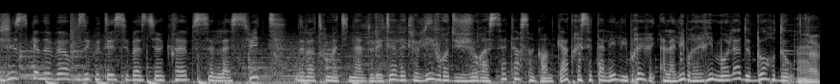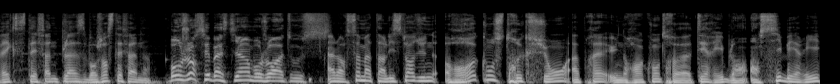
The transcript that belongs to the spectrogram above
Jusqu'à 9h, vous écoutez Sébastien Krebs, la suite de votre matinale de l'été avec le livre du jour à 7h54 et c'est à, à la librairie Mola de Bordeaux. Avec Stéphane Place. Bonjour Stéphane. Bonjour Sébastien, bonjour à tous. Alors ce matin, l'histoire d'une reconstruction après une rencontre euh, terrible en, en Sibérie,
